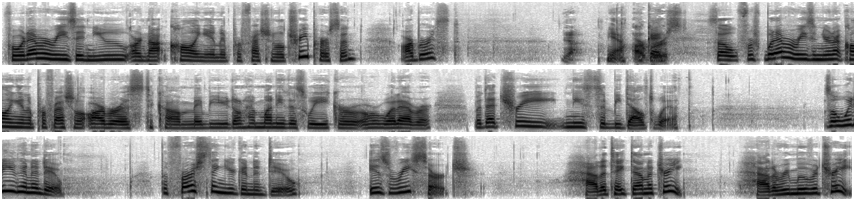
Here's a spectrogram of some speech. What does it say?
For whatever reason, you are not calling in a professional tree person, arborist? Yeah. Yeah. Okay. Arborist. So, for whatever reason, you're not calling in a professional arborist to come. Maybe you don't have money this week or, or whatever, but that tree needs to be dealt with. So, what are you going to do? The first thing you're going to do is research how to take down a tree, how to remove a tree.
